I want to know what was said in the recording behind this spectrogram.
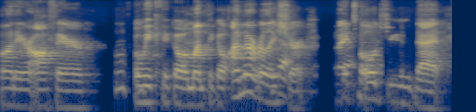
on air, off air, a week ago, a month ago. I'm not really Yeah. sure. But Yeah. I told you that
